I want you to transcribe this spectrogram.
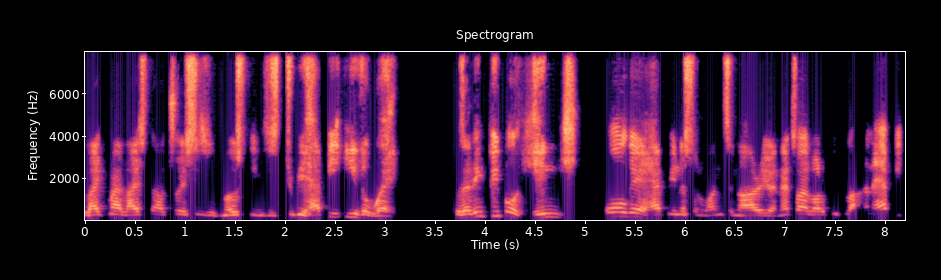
like my lifestyle choices with most things is to be happy either way. Because I think people hinge all their happiness on one scenario. And that's why a lot of people are unhappy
